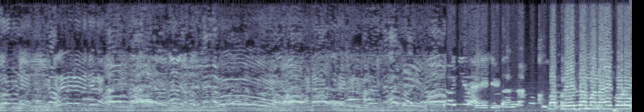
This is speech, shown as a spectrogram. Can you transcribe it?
దూరం ఉండే ఎల్లరెడ్డి జర్ర మా ప్రియతమ నాయకుడు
